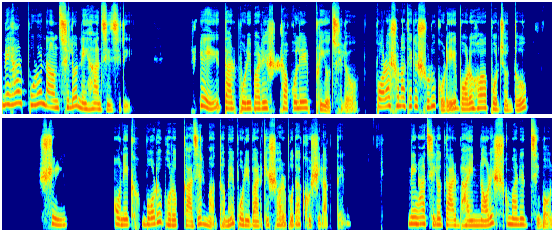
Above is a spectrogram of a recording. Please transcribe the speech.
নেহার পুরো নাম ছিল নেহা জিজরি। সে তার পরিবারের সকলের প্রিয় ছিল। পড়াশোনা থেকে শুরু করে বড় হওয়া পর্যন্ত সে অনেক বড় বড় কাজের মাধ্যমে পরিবারকে সর্বদা খুশি রাখতেন। নেহা ছিল তার ভাই নরেশ কুমারের জীবন।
